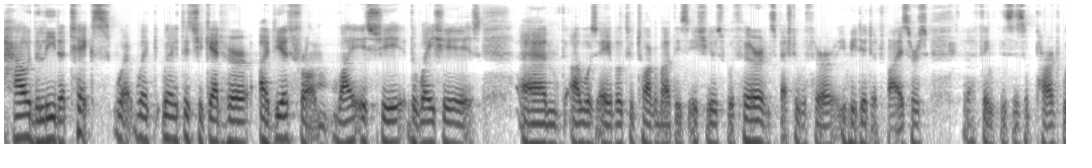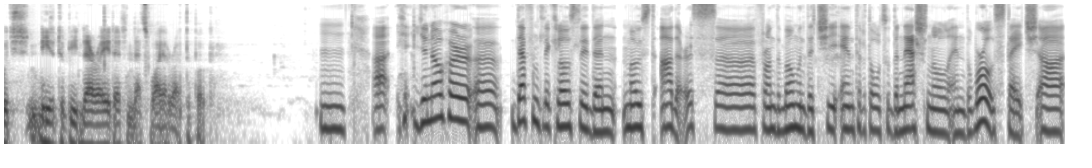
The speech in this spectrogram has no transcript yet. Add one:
how the leader ticks. Where, where, where, did she get her ideas from? Why is she the way she is? And I was able to talk about these issues with her, and especially with her immediate advisors. And I think this is a part which needed to be narrated, and that's why I wrote the book. Mm, uh, you know her uh, definitely closely than most others uh, from the moment that she entered also the national and the world stage. Uh,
